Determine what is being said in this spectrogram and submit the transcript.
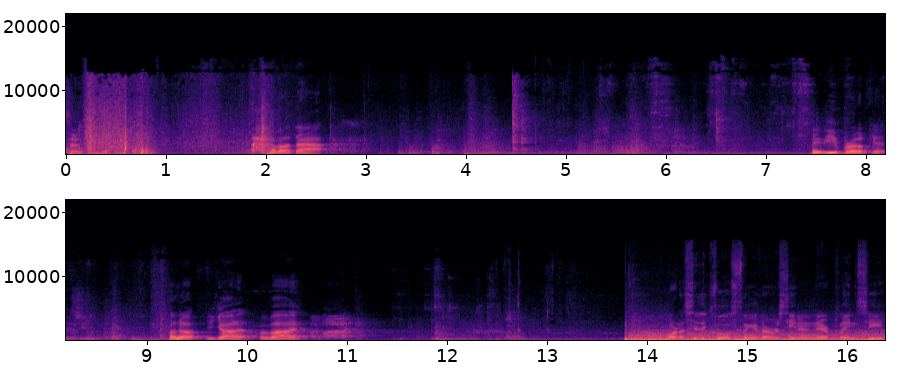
sensitive. How about that? Maybe you broke it. Oh no, you got it. Bye-bye. Bye-bye. Want to see the coolest thing I've ever seen in an airplane seat?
